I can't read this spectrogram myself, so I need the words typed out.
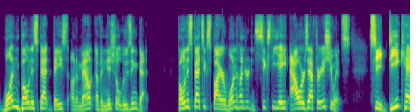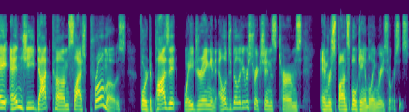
one bonus bet based on amount of initial losing bet. Bonus bets expire 168 hours after issuance. See dkng.com slash promos for deposit, wagering, and eligibility restrictions, terms, and responsible gambling resources.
